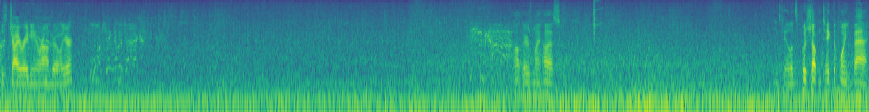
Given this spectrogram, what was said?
was gyrating around earlier. Launching an attack. Need cover. Oh, there's my husk. Okay, let's push up and take the point back.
